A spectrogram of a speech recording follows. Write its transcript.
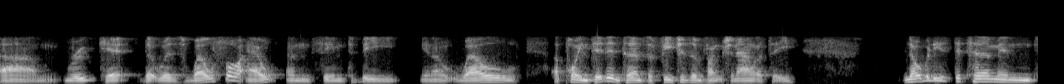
um, rootkit that was well thought out and seemed to be, you know, well appointed in terms of features and functionality. Nobody's determined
